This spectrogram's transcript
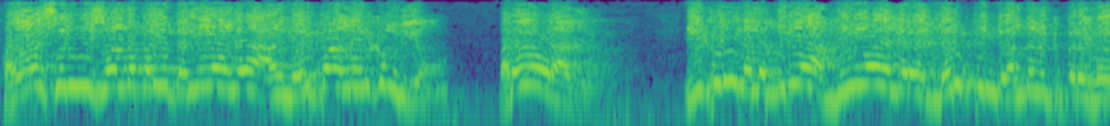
ஃபயர் சர்வீஸ் வந்த பிறகு தண்ணி அங்க நெருப்பு இருக்க முடியும். வரவே வராது. இப்படி நம்ம துனியா துனியாங்கிற நெருப்பு இங்க வந்ததுக்கு பிறகு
